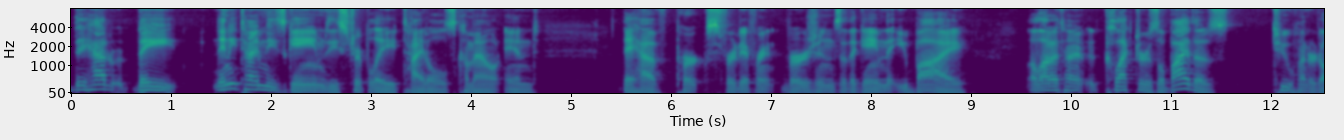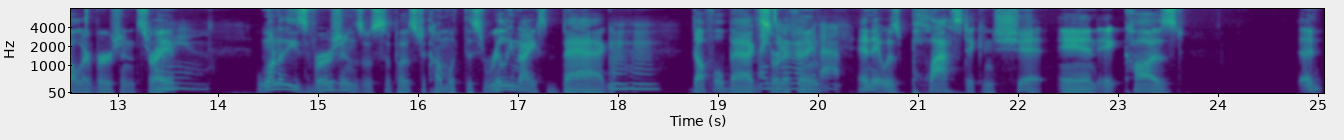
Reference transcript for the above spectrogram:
they had they anytime these games these AAA titles come out and they have perks for different versions of the game that you buy a lot of time collectors will buy those $200 versions oh, right Oh, yeah. One of these versions was supposed to come with this really nice bag duffel bag Mm-hmm. Sort of thing that. and it was plastic and shit and it caused an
